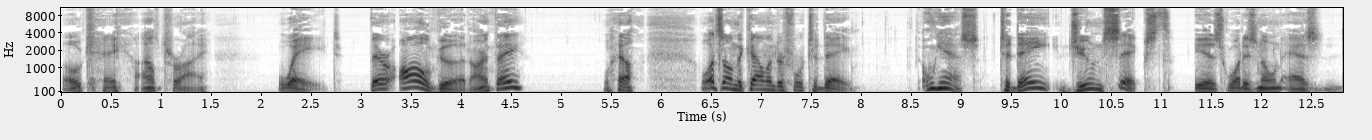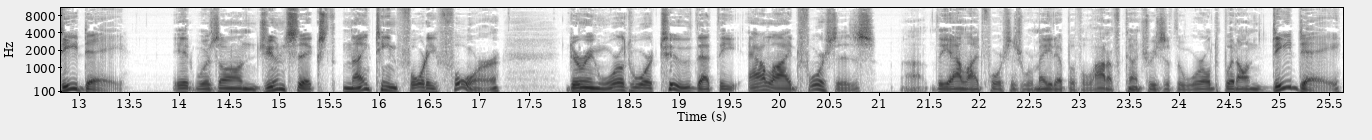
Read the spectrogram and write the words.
Okay, I'll try. Wait, they're all good, aren't they? Well, what's on the calendar for today? Oh, yes, today, June 6th, is what is known as D Day. It was on June 6th, 1944, during World War II, that the Allied forces, uh, the Allied forces were made up of a lot of countries of the world, but on D Day,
